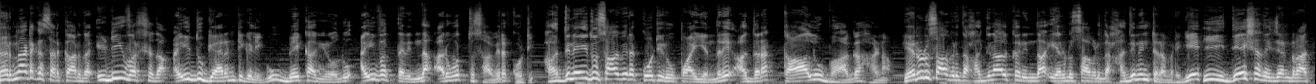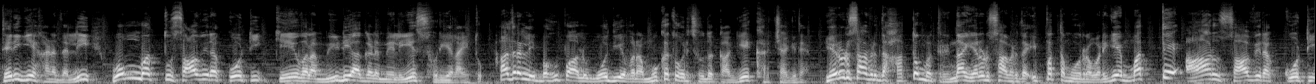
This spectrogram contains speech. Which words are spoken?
ಕರ್ನಾಟಕ ಸರ್ಕಾರದ ಇಡೀ ವರ್ಷದ ಐದು ಗ್ಯಾರಂಟಿಗಳಿಗೂ ಬೇಕಾಗಿರೋದು ಐವತ್ತರಿಂದ ಅರವತ್ತು ಸಾವಿರ ಕೋಟಿ. ಹದಿನೈದು ಸಾವಿರ ಕೋಟಿ ರೂಪಾಯಿ ಎಂದರೆ ಅದರ ಕಾಲು ಭಾಗ ಹಣ. ಎರಡು ಸಾವಿರದ ಹದಿನಾಲ್ಕರಿಂದ ಎರಡು ಸಾವಿರದ ಹದಿನೆಂಟರವರೆಗೆ ಈ ದೇಶದ ಜನರ ತೆರಿಗೆ ಹಣದಲ್ಲಿ ಒಂಬತ್ತು ಸಾವಿರ ಕೋಟಿ ಕೇವಲ ಮೀಡಿಯಾಗಳ ಮೇಲೆಯೇ ಸುರಿಯಲಾಯಿತು. ಅದರಲ್ಲಿ ಬಹುಪಾಲು ಮೋದಿಯವರ ಮುಖ ತೋರಿಸುವುದಕ್ಕಾಗಿಯೇ ಖರ್ಚಾಗಿದೆ. ಎರಡು ಸಾವಿರದ ಹತ್ತೊಂಬತ್ತರಿಂದ ಎರಡು ಸಾವಿರದ ಇಪ್ಪತ್ತ ಮೂರರವರೆಗೆ ಮತ್ತೆ ಆರು ಸಾವಿರ ಕೋಟಿ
